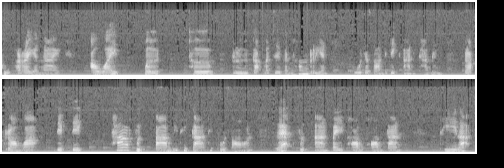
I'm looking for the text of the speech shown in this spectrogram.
ถูกอะไรยังไง เอาไว้เปิด อม หรือกลับมาเจอกันในห้องเรียนครูจะสอนเด็กๆอ่านอีกครั้งหนึ่งรับรองว่าเด็กๆ ถ้าฝึกตามวิธีการที่ครูสอน และฝึกอ่านไปพร้อมๆกัน ทีละส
